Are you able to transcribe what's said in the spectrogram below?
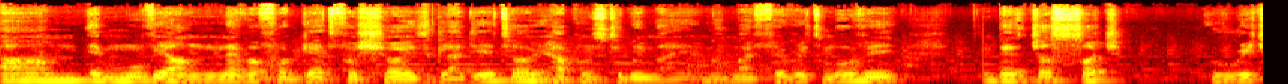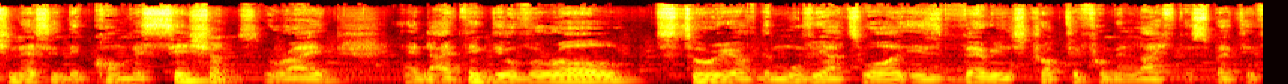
Um, a movie I'll never forget for sure is Gladiator. It happens to be my my favorite movie. There's just such richness in the conversations, right? And I think the overall story of the movie as well is very instructive from a life perspective.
